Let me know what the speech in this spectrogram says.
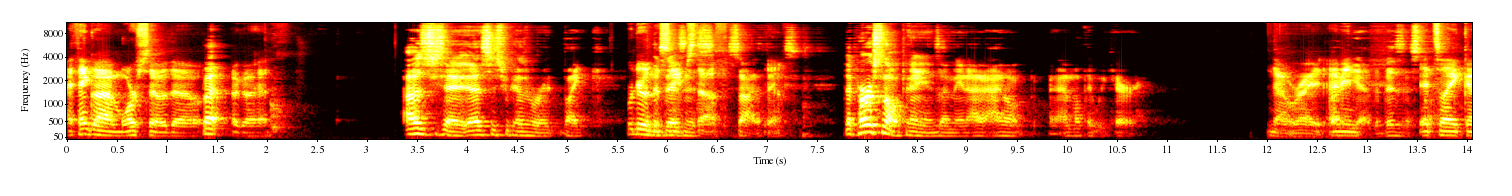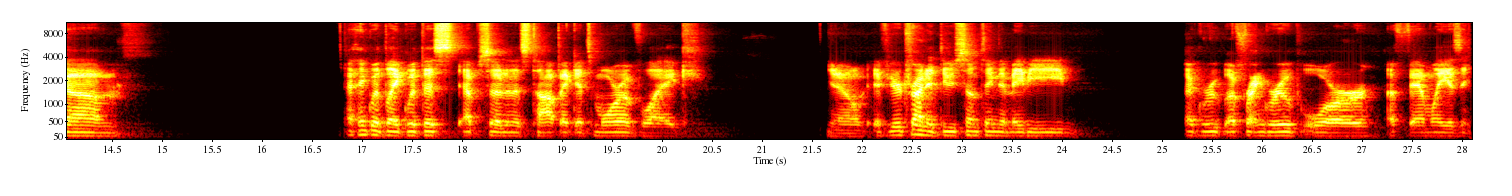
I think uh, more so though. But- oh, go ahead. I was just saying that's just because we're like We're doing the, same business stuff. side of Yeah. things. The personal opinions, I mean, I, I don't, I don't think we care. No, right. I mean, yeah, the business. Stuff. it's like um, I think with like with this episode and this topic, it's more of like, you know, if you're trying to do something that maybe a group, a friend group, or a family isn't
